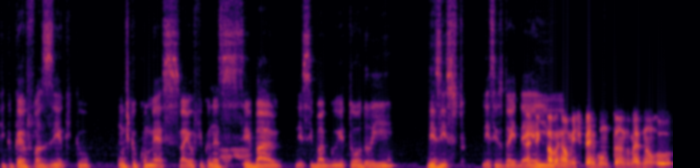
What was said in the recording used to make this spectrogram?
que que eu quero fazer? O que que eu, onde que eu começo? Aí eu fico nesse, ba... nesse bagulho todo e desisto. Deciso da ideia gente e. tava realmente perguntando, mas não. O,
